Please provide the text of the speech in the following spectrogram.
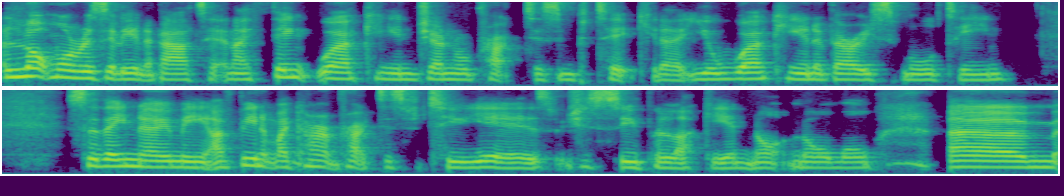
a lot more resilient about it. And i think working in general practice in particular you're working in a very small team so they know me i've been at my current practice for two years which is super lucky and not normal um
